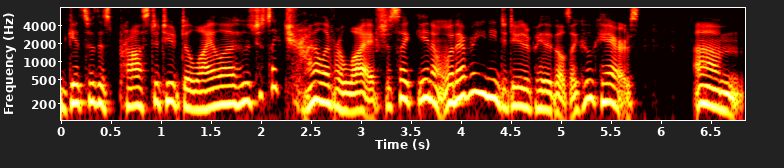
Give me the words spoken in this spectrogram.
gets with this prostitute Delilah, who's just like trying to live her life, just like you know whatever you need to do to pay the bills. Like who cares? Um,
